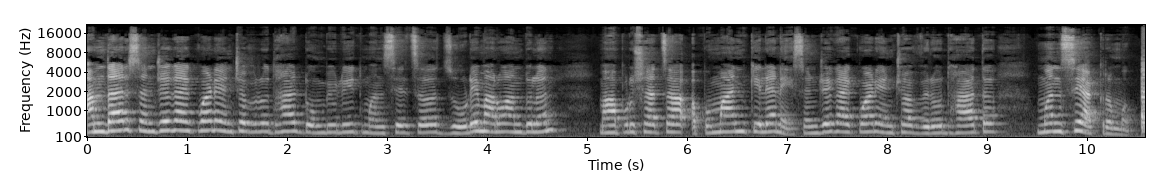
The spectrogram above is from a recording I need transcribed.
आमदार संजय गायकवाड यांच्या विरोधात डोंबिवलीत मनसेचं जोडे मारो आंदोलन महापुरुषाचा अपमान केल्याने संजय गायकवाड यांच्या विरोधात मनसे आक्रमक.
